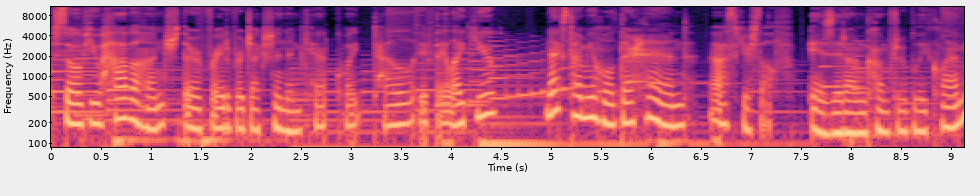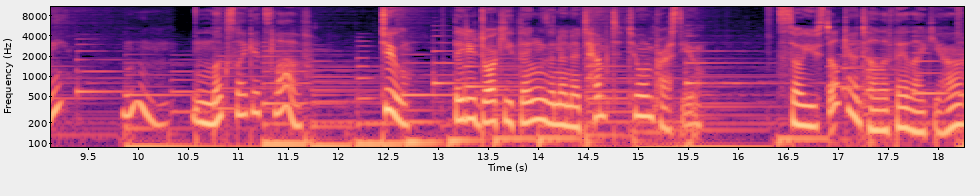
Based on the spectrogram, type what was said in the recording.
So if you have a hunch they're afraid of rejection and can't quite tell if they like you, next time you hold their hand, ask yourself, is it uncomfortably clammy? Hmm, looks like it's love. Two, they do dorky things in an attempt to impress you. So you still can't tell if they like you, huh?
